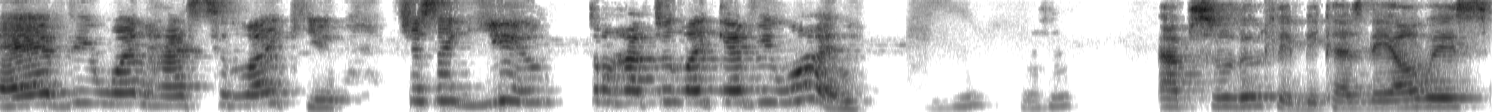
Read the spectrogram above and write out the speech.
everyone has to like you. Just like you don't have to like everyone. Mhm, mhm. Absolutely, because they always,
